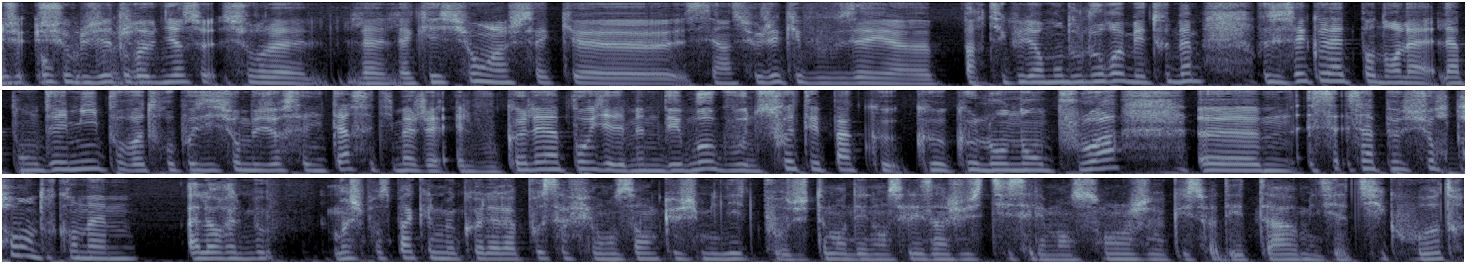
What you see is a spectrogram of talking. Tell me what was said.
je, je, suis obligée de revenir sur, sur la, la, la, question. Hein. Je sais que c'est un sujet qui vous est euh, particulièrement douloureux, mais tout de même, vous essayez de connaître pendant la, la, pandémie, pour votre opposition aux mesures sanitaires, cette image, elle, elle, vous collait un peu. Il y a même des mots que vous ne souhaitez pas que, que, que l'on emploie. Euh, ça, ça peut surprendre quand même. Alors, moi, je pense pas qu'elle me colle à la peau. Ça fait 11 ans que je milite pour justement dénoncer les injustices et les mensonges, qu'ils soient d'État ou médiatiques ou autres.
